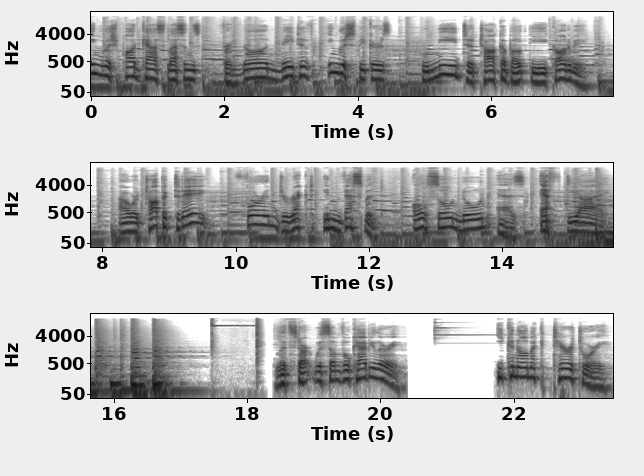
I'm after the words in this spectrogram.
English podcast lessons for non native English speakers who need to talk about the economy. Our topic today foreign direct investment, also known as FDI. Let's start with some vocabulary. Economic territory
